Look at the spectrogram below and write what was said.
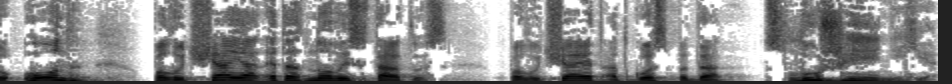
то он, получая этот новый статус, получает от Господа служение.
